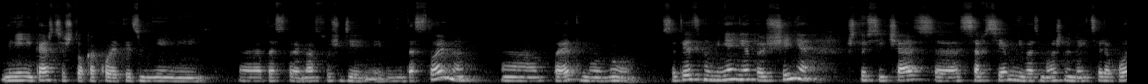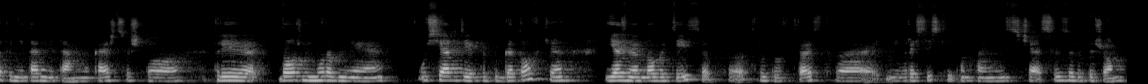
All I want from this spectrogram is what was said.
мне не кажется, что какое-то изменение э, достойно осуждения или недостойно. А, поэтому, ну, соответственно, у меня нет ощущения, что сейчас э, совсем невозможно найти работу ни там, ни там. Мне кажется, что при должном уровне усердия и подготовки я знаю много кейсов э, трудоустройства и в российские компании сейчас, и за рубежом.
